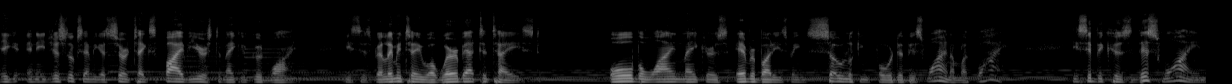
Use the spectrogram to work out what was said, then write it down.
He, and he just looks at me and goes, sir, it takes five years to make a good wine. He says, but let me tell you what we're about to taste. All the winemakers, everybody's been so looking forward to this wine. I'm like, why? He said, because this wine,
